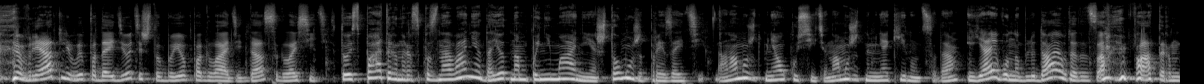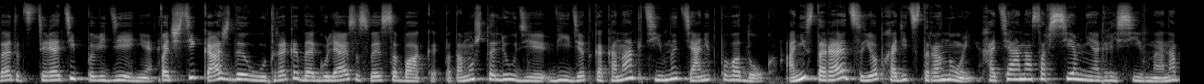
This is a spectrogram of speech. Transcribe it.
вряд ли вы подойдете, чтобы ее погладить, да, согласитесь. То есть паттерн распознавания дает нам понимание, что может произойти. Она может меня укусить, она может на меня кинуться, да. И я его наблюдаю, вот этот самый паттерн, да, этот стереотип поведения, почти каждое утро, когда я гуляю со своей собакой, потому что люди видят, как она активно тянет поводок. Они стараются ее обходить стороной, хотя она совсем не агрессивная, она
